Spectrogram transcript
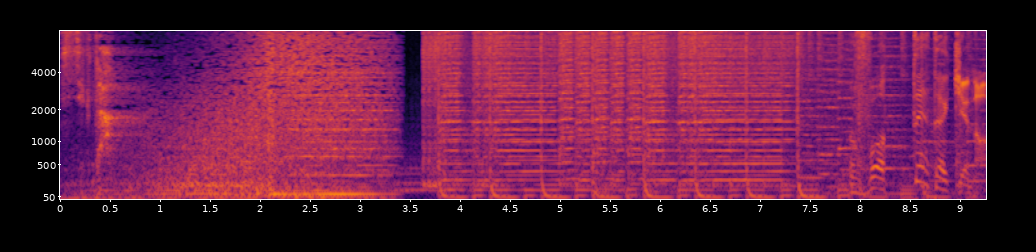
Всегда. Вот это кино.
